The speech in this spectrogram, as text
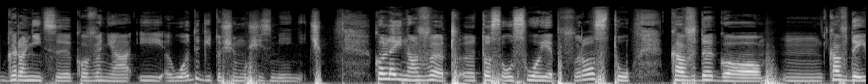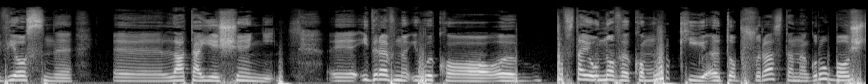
granicy korzenia i łodygi to się musi zmienić. Kolejna rzecz to są słoje przyrostu. Każdego, mm, każdej wiosny lata jesieni i drewno i łyko powstają nowe komórki, e, to przyrasta na grubość,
